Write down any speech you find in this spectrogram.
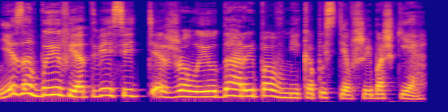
не забыв и отвесить тяжелые удары по вмиг опустевшей башке.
